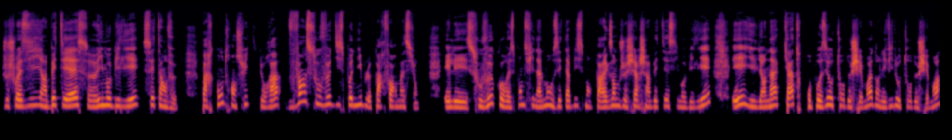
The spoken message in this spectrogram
Je choisis un BTS euh, immobilier, c'est un vœu. Par contre, ensuite, il y aura 20 sous-vœux disponibles par formation. Et les sous-vœux correspondent finalement aux établissements. Par exemple, je cherche un BTS immobilier et il y en a quatre proposés autour de chez moi, dans les villes autour de chez moi.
